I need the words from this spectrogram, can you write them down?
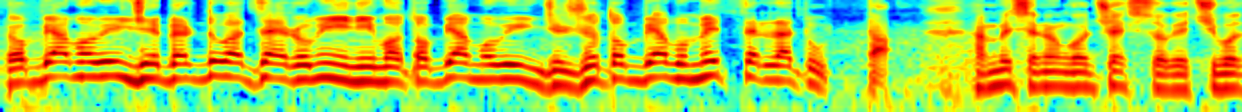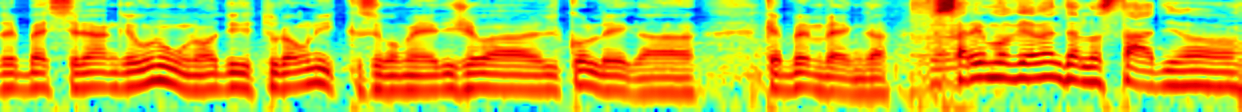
Dobbiamo vincere per 2-0 minimo, dobbiamo vincere, ci dobbiamo metterla tutta. A me se non concesso che ci potrebbe essere anche un 1, addirittura un X come diceva il collega, che ben venga. Saremo ovviamente allo stadio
